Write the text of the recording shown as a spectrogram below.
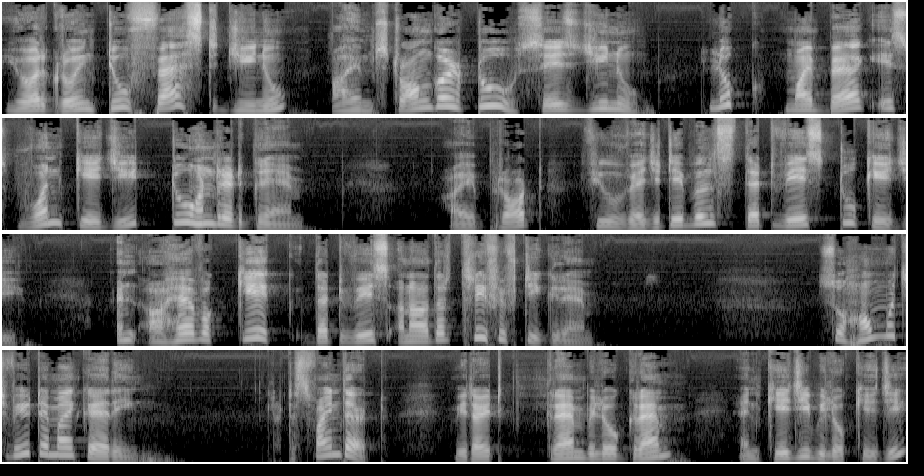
You are growing too fast, Jinu. I am stronger too, says Jinu. Look, my bag is 1 kg 200 gram. I brought few vegetables that weighs 2 kg and I have a cake that weighs another 350 gram. So how much weight am I carrying? Let us find that. We write gram below gram and kg below kg.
